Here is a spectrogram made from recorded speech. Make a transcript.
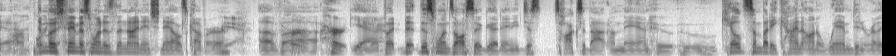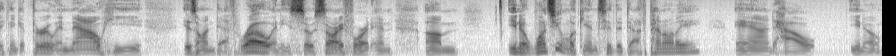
Yeah. are important. The most to him. famous one is the Nine Inch Nails cover Yeah. of uh, Hurt. Hurt. Yeah, Yeah. but th- this one's also good, and he just talks about a man who who, who killed somebody kind of on a whim, didn't really think it through, and now he is on death row, and he's so sorry for it. And um, you know, once you look into the death penalty and how you know.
